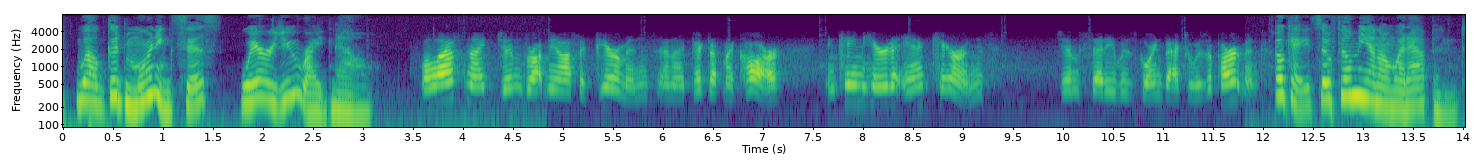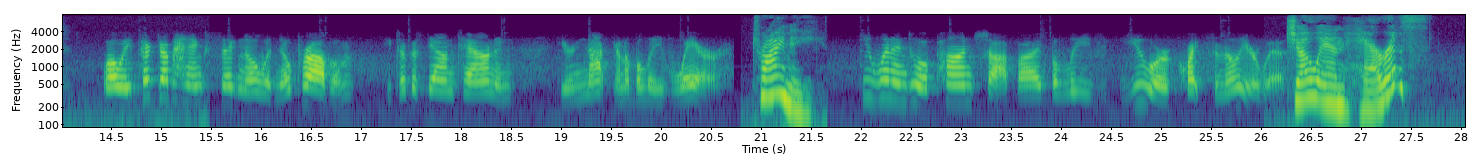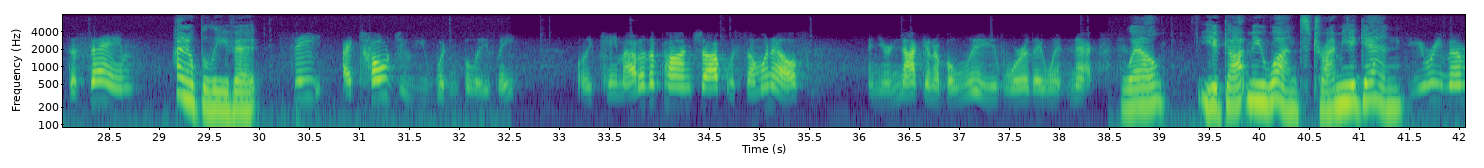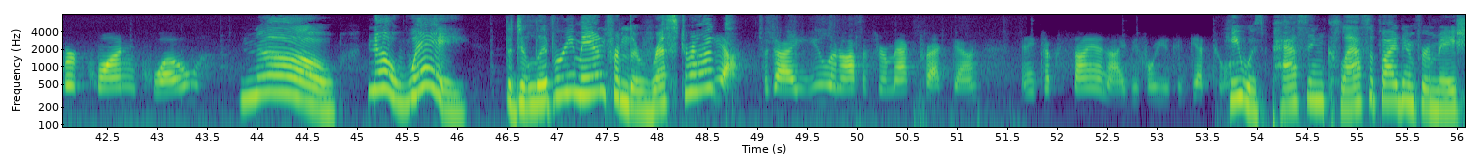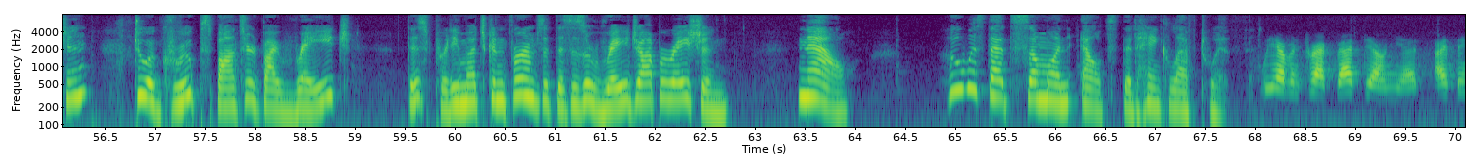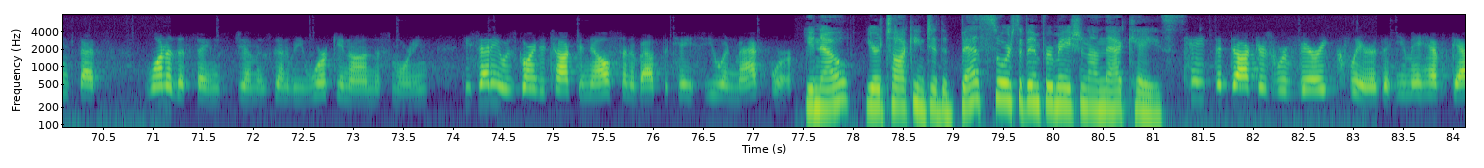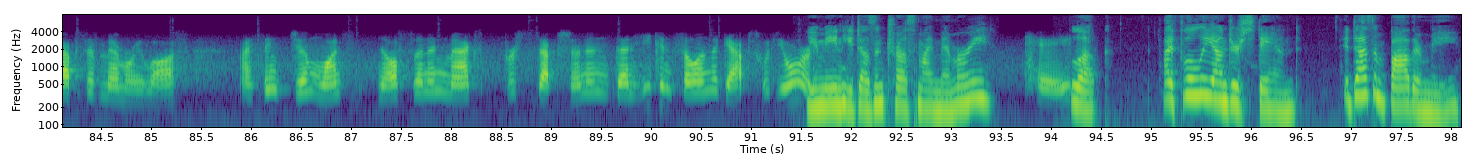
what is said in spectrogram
Well, good morning, sis. Where are you right now? Well, last night Jim dropped me off at Pierman's and I picked up my car and came here to Aunt Karen's. Jim said he was going back to his apartment. Okay, so fill me in on what happened. Well, we picked up Hank's signal with no problem. He took us downtown and you're not going to believe where. Try me. He went into a pawn shop I believe you are quite familiar with. Joanne Harris? The same. I don't believe it. See, I told you you wouldn't believe me. Well, he came out of the pawn shop with someone else, and you're not going to believe where they went next. Well, you got me once. Try me again. Do you remember Quan Quo? No, no way. The delivery man from the restaurant? Yeah, the guy you and Officer Mack tracked down, and he took cyanide before you could get to him. He was passing classified information to a group sponsored by Rage? This pretty much confirms that this is a Rage operation. Now, who was that someone else that Hank left with? We haven't tracked that down yet. I think that's one of the things Jim is going to be working on this morning. He said he was going to talk to Nelson about the case you and Mac worked. You know, you're talking to the best source of information on that case. Kate, the doctors were very clear that you may have gaps of memory loss. I think Jim wants Nelson and Mac's perception, and then he can fill in the gaps with yours. You mean he doesn't trust my memory? Kate? Look, I fully understand. It doesn't bother me.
